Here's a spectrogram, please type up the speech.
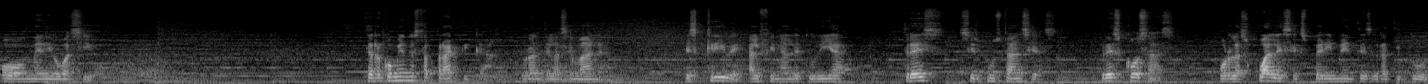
o medio vacío. Te recomiendo esta práctica durante la semana. Escribe al final de tu día tres circunstancias, tres cosas por las cuales experimentes gratitud.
